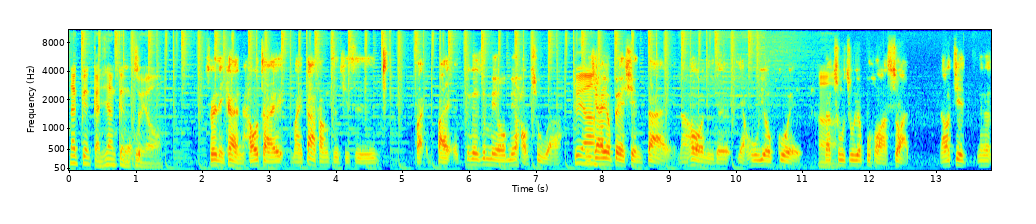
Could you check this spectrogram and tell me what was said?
那更感觉上更贵哦。所以你看，豪宅买大房子其实。摆摆这个就没有没有好处啊！对啊，你现在又被限贷，然后你的养护又贵，嗯、那出租又不划算，然后借那个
